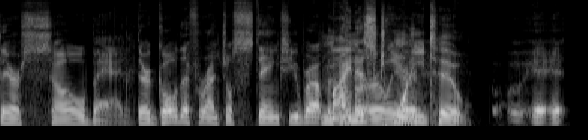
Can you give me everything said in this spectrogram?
they're so bad. Their goal differential stinks. You brought up the Minus number earlier. 22. Uh, it, it,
